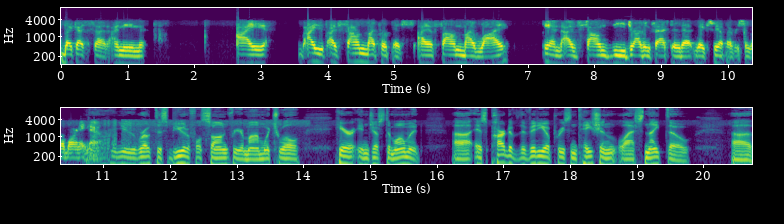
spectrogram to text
like I said, I mean, I, I, I've found my purpose. I have found my why and I've found the driving factor that wakes me up every single morning now. You wrote this beautiful song for your mom, which we'll hear in just a moment. Uh, as part of the video presentation last night, though, uh,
